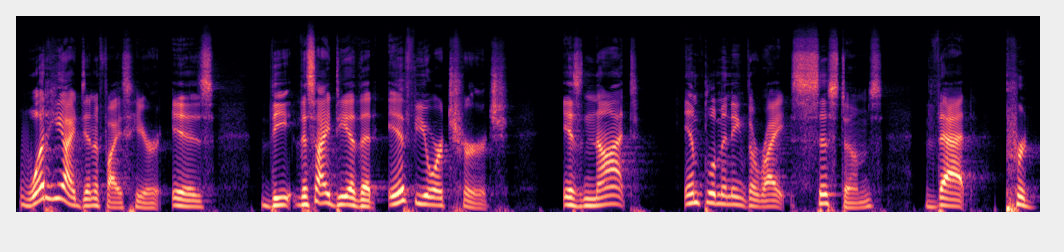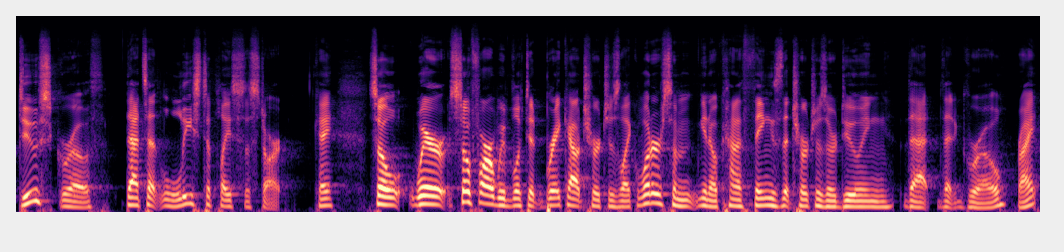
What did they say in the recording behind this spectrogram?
What he identifies here is the this idea that if your church is not implementing the right systems that produce growth, that's at least a place to start. Okay. So where so far we've looked at breakout churches, like what are some, you know, kind of things that churches are doing that that grow, right?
